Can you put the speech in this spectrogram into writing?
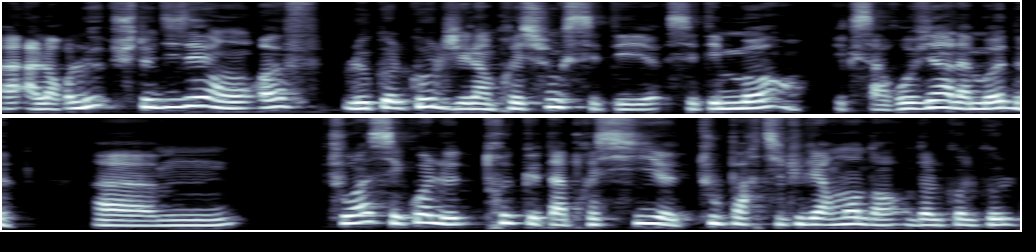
Euh, alors le, je te disais en off, le call call, j'ai l'impression que c'était c'était mort et que ça revient à la mode. Euh, toi, c'est quoi le truc que tu apprécies tout particulièrement dans, dans le call call?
